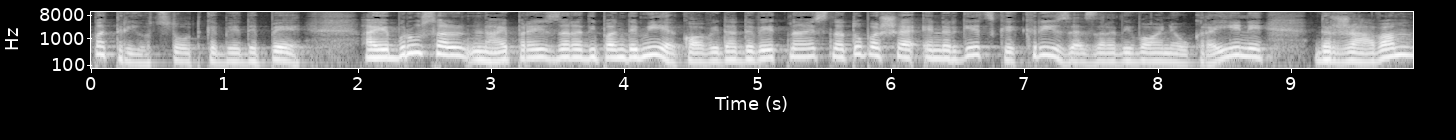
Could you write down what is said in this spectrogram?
pa 3 odstotke BDP. A je Brusel najprej zaradi pandemije COVID-19, na to pa še energetske krize zaradi vojne v Ukrajini, državam,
